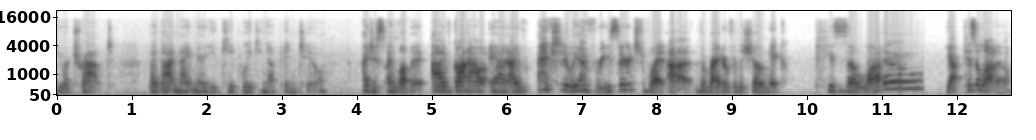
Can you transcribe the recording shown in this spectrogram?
you are trapped by that nightmare you keep waking up into. I just, I love it. I've gone out and I've actually I've researched what uh, the writer for the show, Nick Pizzolatto, yeah, Pizzolatto,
